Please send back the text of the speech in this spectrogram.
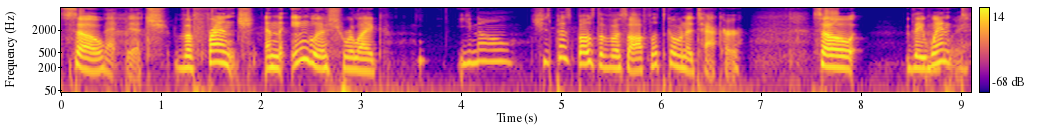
So That bitch. the French and the English were like, you know, she's pissed both of us off. Let's go and attack her. So they went boy.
